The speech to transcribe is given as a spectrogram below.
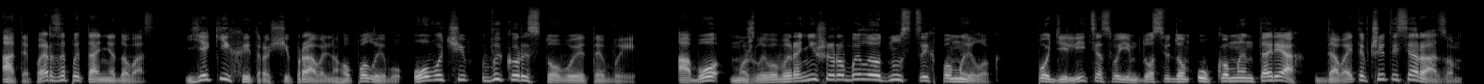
А тепер запитання до вас: які хитрощі правильного поливу овочів використовуєте ви? Або, можливо, ви раніше робили одну з цих помилок? Поділіться своїм досвідом у коментарях. Давайте вчитися разом.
